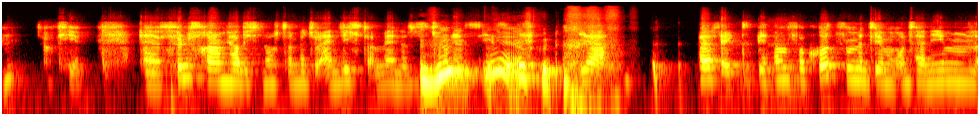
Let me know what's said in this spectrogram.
Okay. Äh, fünf Fragen habe ich noch, damit du ein Licht am Ende des mhm. Tunnels siehst. Ja, ist gut. Ja, perfekt. Wir haben vor kurzem mit dem Unternehmen,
